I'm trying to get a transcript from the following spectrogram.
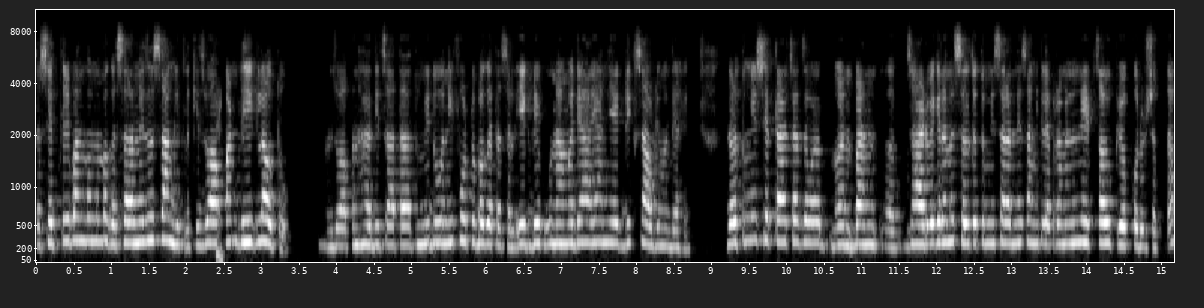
तर शेतकरी बांधवांना बघा सरांनी जर सांगितलं, की जो आपण ढीग लावतो, जो आपण हळदीचा आता तुम्ही दोन्ही फोटो बघत असाल, एक ढीग उन्हामध्ये आहे आणि एक ढीग सावलीमध्ये आहे. जर तुम्ही शेताच्या जवळ बां बां झाड वगैरे नसेल, तर तुम्ही सरांनी सांगितल्याप्रमाणे नेटचा उपयोग करू शकता.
